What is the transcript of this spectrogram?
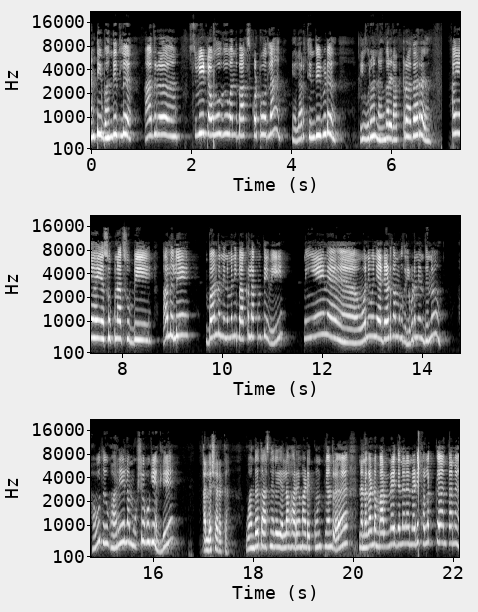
ಆಂಟಿ ಬಂದಿದ್ಲು. ಆದ್ರೆ ಸ್ವೀಟ್ ಅವಾಗ ಒಂದು ಬಾಕ್ಸ್ ಕೊಟ್ಟು ಹೋದ್ಲ? ಎಲ್ಲಾರು ತಿಂದಿ ಬಿಡು. ಇವ್ರ ನಂಗರ ಡಾಕ್ಟರ್ ಅದಾರ. ಅಯ್ಯ ಸುಪ್ನಾಥ್, ಸುಬ್ಬಿ. ಅಲ್ಲಲ್ಲಿ ಬಂದು ನಿನ್ನ ಮನೆ ಬಾಕಲ್ ಹಾಕೊಂತೀವಿ? ನೀ ಏನ ಒನಿ ಒನಿ ಅಡ್ಡಾಡ್ತಾ ಮುಗಿದಿಲ್ಲ ಬಿಡು ನಿಂದಿನ? ಹೌದು, ಹೊರೆ ಎಲ್ಲ ಮುಗಿಸೋ ಹೋಗಿ ಅಲ್ಲಿ ಅಲ್ಲ ಶರಕ ಒಂದೇ ತಾಸ್ನಾಗ ಎಲ್ಲ ಹೊರೆ ಮಾಡಿ ಕುಂತ್ನಿ ಅಂದ್ರ ನನ್ನ ಗಂಡ ಮರನೇ ದಿನ ನಡಿ ಹೊಲಕ್ಕೆ ಅಂತಾನೆ.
